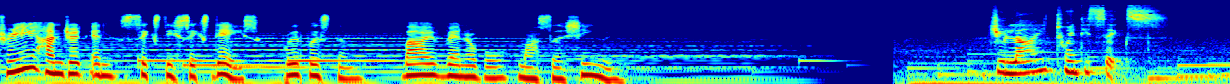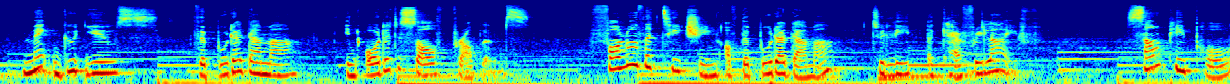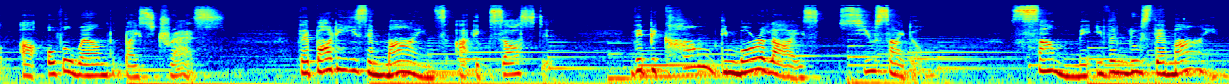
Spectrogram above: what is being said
366 Days with Wisdom by Venerable Master Xing Yun. July 26. Make good use the Buddha Dharma in order to solve problems. Follow the teaching of the Buddha Dharma to lead a carefree life. Some people are overwhelmed by stress. Their bodies and minds are exhausted. They become demoralized, suicidal. Some may even lose their mind.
